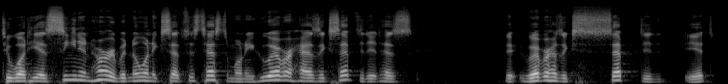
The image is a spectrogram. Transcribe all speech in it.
to what he has seen and heard, but no one accepts his testimony. Whoever has accepted it has whoever has accepted it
